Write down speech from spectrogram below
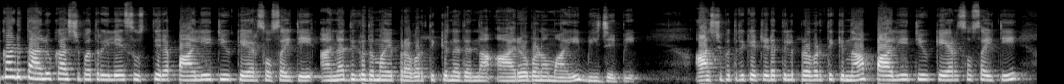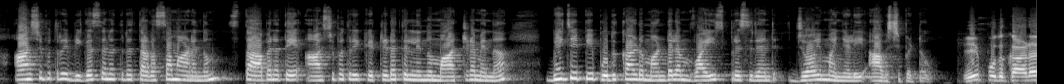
പുതുക്കാട് താലൂക്ക് ആശുപത്രിയിലെ സുസ്ഥിര പാലിയേറ്റീവ് കെയർ സൊസൈറ്റി അനധികൃതമായി പ്രവർത്തിക്കുന്നതെന്ന ആരോപണവുമായി ബി ജെ പി. ആശുപത്രി കെട്ടിടത്തിൽ പ്രവർത്തിക്കുന്ന പാലിയേറ്റീവ് കെയർ സൊസൈറ്റി ആശുപത്രി വികസനത്തിന് തടസ്സമാണെന്നും സ്ഥാപനത്തെ ആശുപത്രി കെട്ടിടത്തിൽ നിന്നും മാറ്റണമെന്ന് ബി ജെ പി പുതുക്കാട് മണ്ഡലം വൈസ് പ്രസിഡന്റ് ജോയ് മഞ്ഞളി ആവശ്യപ്പെട്ടു. ഈ പുതുക്കാട്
